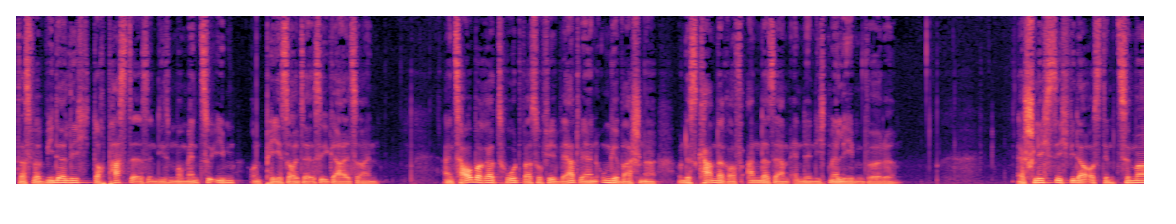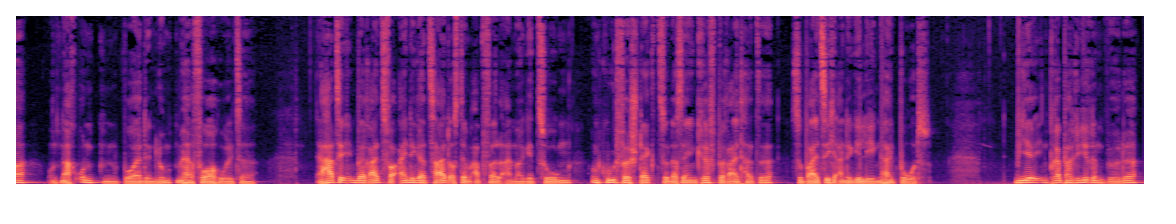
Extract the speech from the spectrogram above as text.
Das war widerlich, doch passte es in diesem Moment zu ihm und P sollte es egal sein. Ein Zauberer Tod war so viel wert wie ein ungewaschener und es kam darauf an, dass er am Ende nicht mehr leben würde. Er schlich sich wieder aus dem Zimmer und nach unten, wo er den Lumpen hervorholte. Er hatte ihn bereits vor einiger Zeit aus dem Abfalleimer gezogen und gut versteckt, so dass er ihn griffbereit hatte, sobald sich eine Gelegenheit bot. Wie er ihn präparieren würde,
